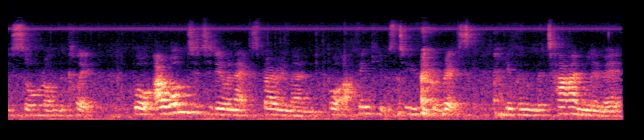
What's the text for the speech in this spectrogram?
you saw on the clip. But I wanted to do an experiment, but I think it was too big a risk given the time limit.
